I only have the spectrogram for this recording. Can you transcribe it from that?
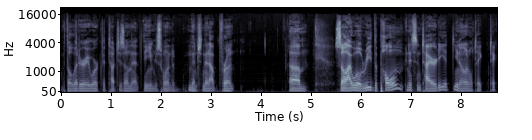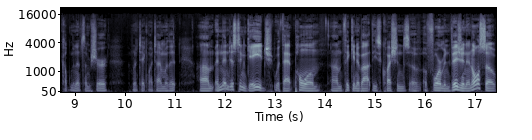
with the literary work that touches on that theme. Just wanted to mention that up front. Um, so I will read the poem in its entirety. It, you know, it'll take take a couple minutes, I'm sure. I'm going to take my time with it, um, and then just engage with that poem, um, thinking about these questions of, of form and vision, and also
